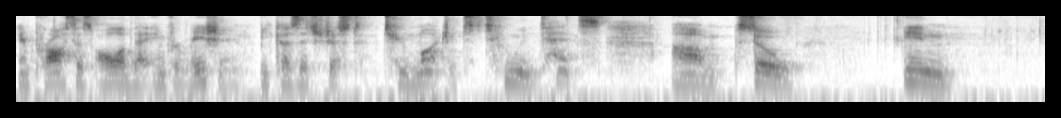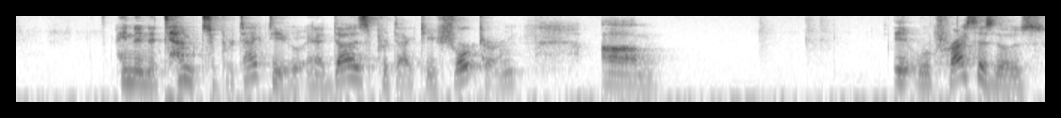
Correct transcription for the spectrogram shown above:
and process all of that information because it's just too much. It's too intense. Um, so in in an attempt to protect you, and it does protect you short term. Um, it represses those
